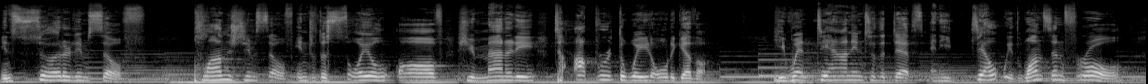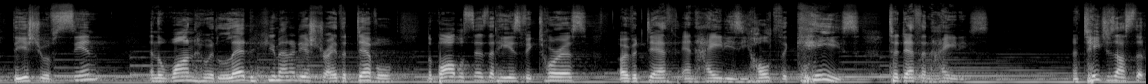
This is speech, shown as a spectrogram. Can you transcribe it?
inserted himself, plunged himself into the soil of humanity to uproot the weed altogether. He went down into the depths and he dealt with once and for all the issue of sin and the one who had led humanity astray, the devil. The Bible says that he is victorious over death and Hades. He holds the keys to death and Hades. And teaches us that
